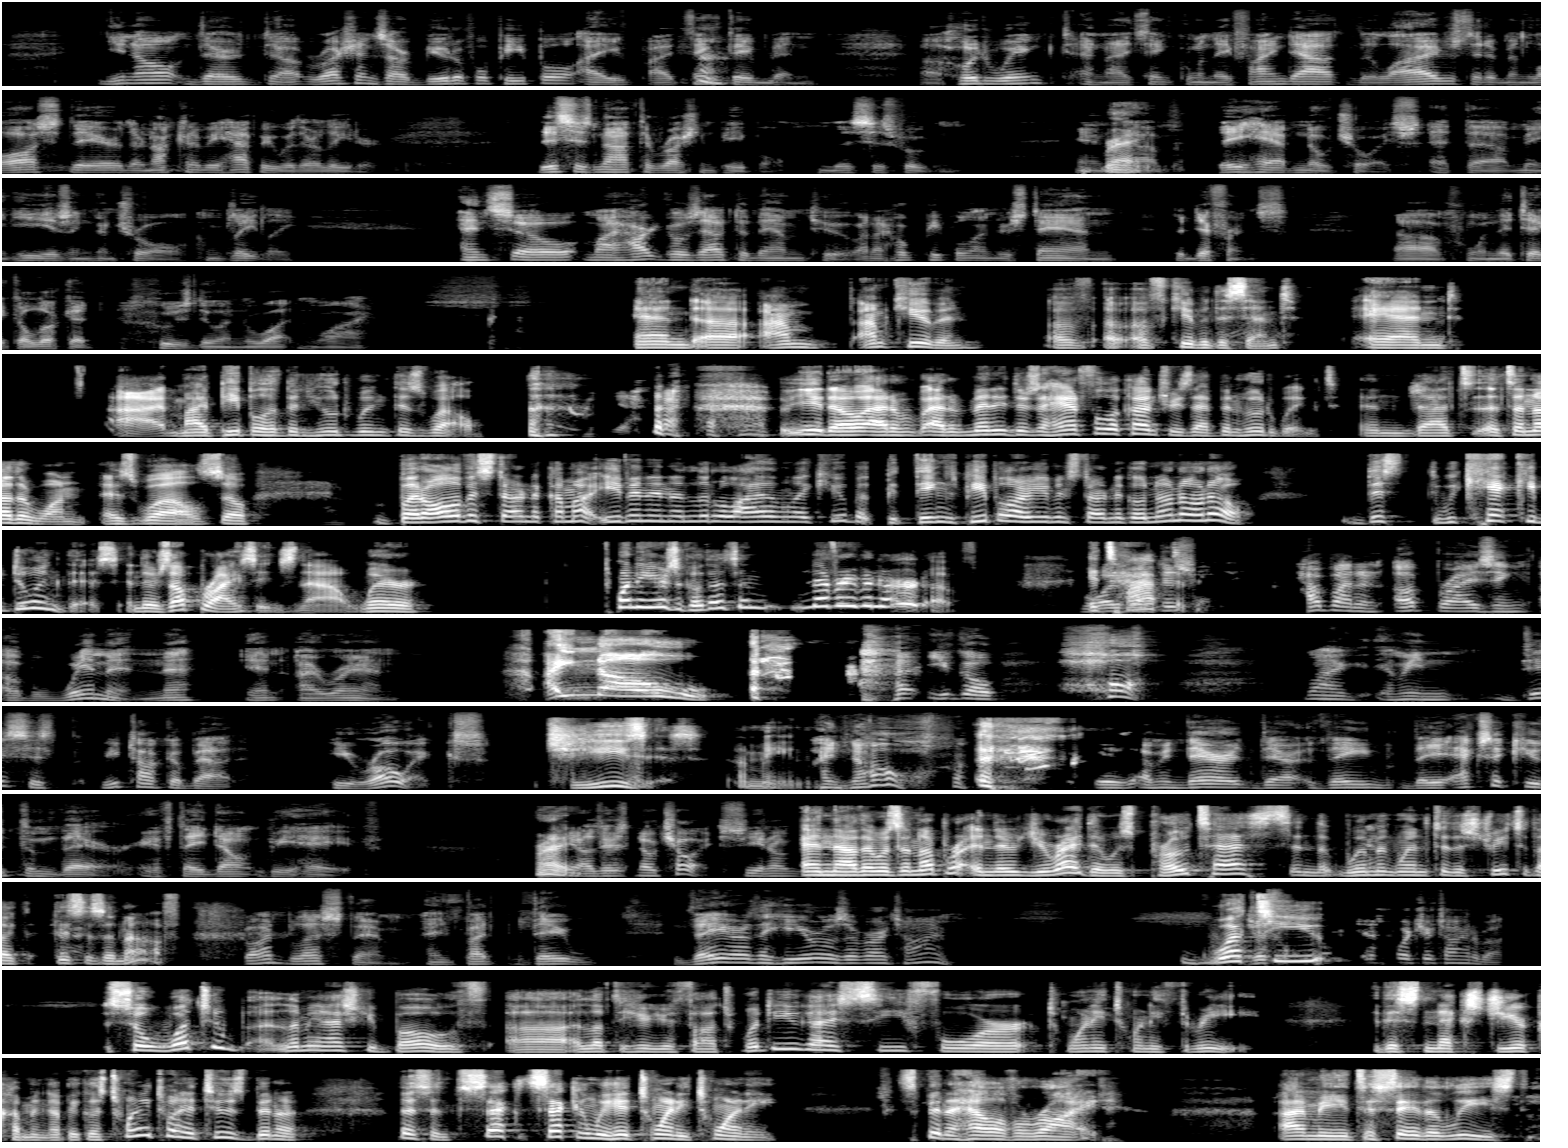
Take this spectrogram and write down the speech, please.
you know, they're the Russians are beautiful people. I, I think huh. they've been uh, hoodwinked. And I think when they find out the lives that have been lost there, they're not going to be happy with their leader. This is not the Russian people. This is Putin. And right. um, they have no choice. At the, I mean, he is in control completely. And so my heart goes out to them too. And I hope people understand the difference uh, when they take a look at who's doing what and why. And uh, I'm I'm Cuban of of Cuban descent, and I, my people have been hoodwinked as well. you know, out of out of many, there's a handful of countries that have been hoodwinked, and that's that's another one as well. So, but all of it's starting to come out, even in a little island like Cuba. Things people are even starting to go, no, no, no, this we can't keep doing this. And there's uprisings now where 20 years ago that's never even heard of. It's happening. How about an uprising of women in Iran? I know. you go, oh, like I mean, this is you talk about heroics. Jesus, I mean, I know. I mean, they're they they they execute them there if they don't behave. Right. You know, there's no choice. You know. And now there was an upright, and there you're right. There was protests, and the women yeah. went to the streets. Like this is enough. God bless them, and but they they are the heroes of our time. What just, do you? Just what you're talking about. So what do? Let me ask you both. Uh, I'd love to hear your thoughts. What do you guys see for 2023? This next year coming up because 2022 has been a listen sec- second we hit 2020 it's been a hell of a ride. I mean to say the least.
